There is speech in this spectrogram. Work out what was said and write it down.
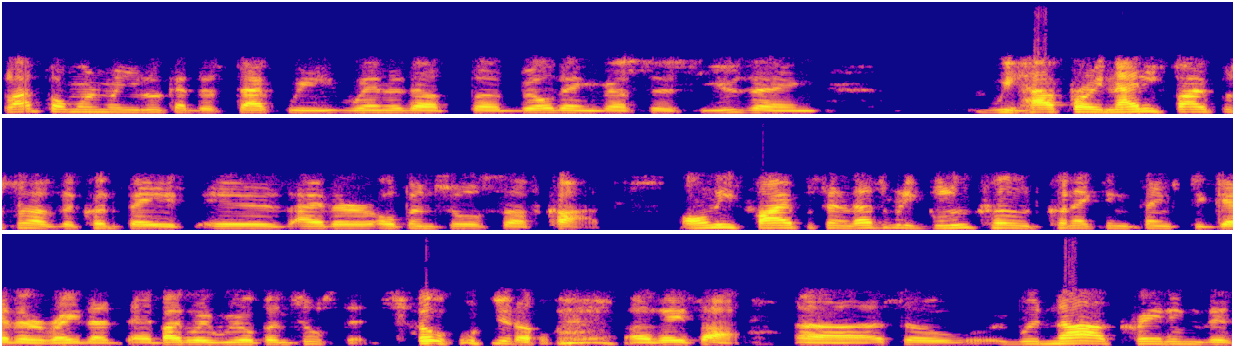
platform one, when you look at the stack we, we ended up uh, building versus using, we have probably 95% of the code base is either open source of COTS only 5%. That's really glue code connecting things together, right? That, uh, by the way, we open sourced it. So, you know, uh, there's that. Uh, so we're not creating this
